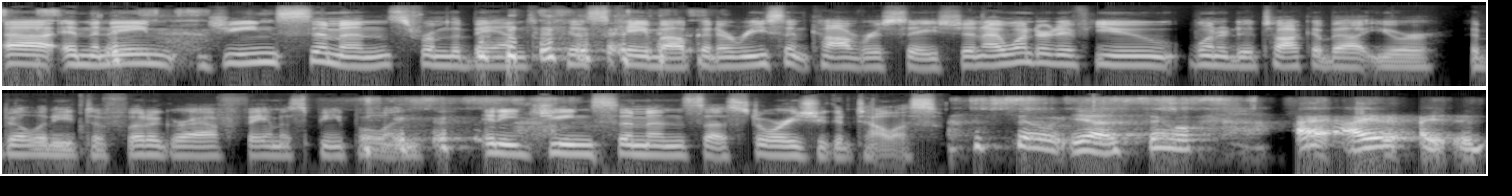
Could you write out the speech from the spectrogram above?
uh, and the name Gene Simmons from the band Kiss came up in a recent conversation. I wondered if you wanted to talk about your ability to photograph famous people and any Gene Simmons uh, stories you could tell us. So yeah, so I, I, I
